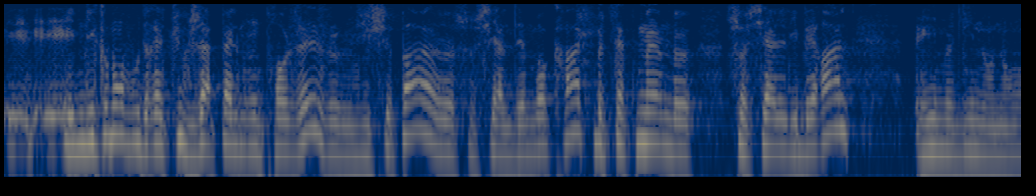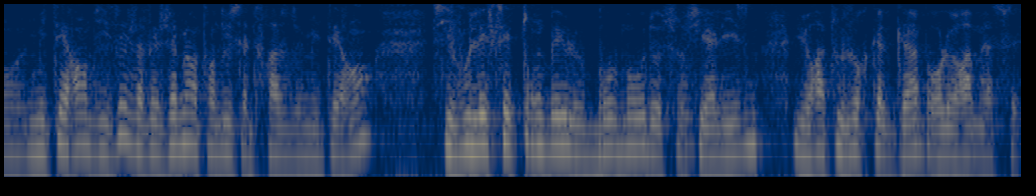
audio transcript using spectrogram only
Et, et il me dit comment voudrais-tu que j'appelle mon projet? Je lui dis je sais pas, euh, social-démocrate, peut-être même euh, social-libéral. Et il me dit non, non. Mitterrand disait, j'avais jamais entendu cette phrase de Mitterrand. Si vous laissez tomber le beau mot de socialisme, il y aura toujours quelqu'un pour le ramasser.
